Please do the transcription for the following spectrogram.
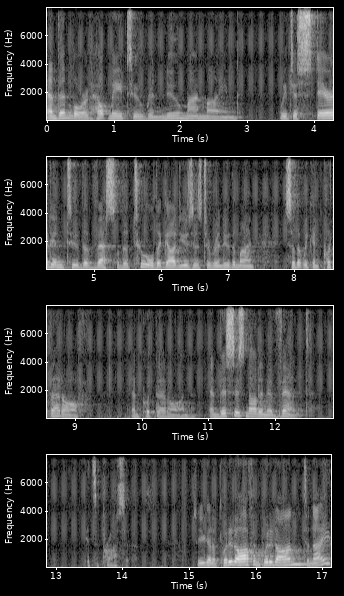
And then, Lord, help me to renew my mind. We've just stared into the vessel, the tool that God uses to renew the mind, so that we can put that off and put that on. And this is not an event, it's a process. So you're going to put it off and put it on tonight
